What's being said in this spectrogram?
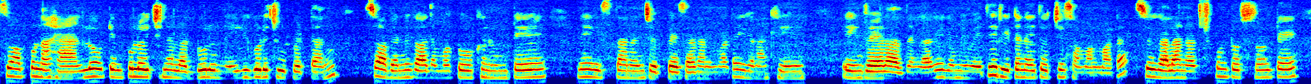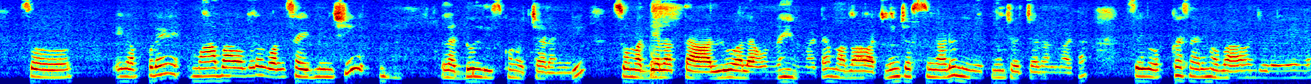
సో అప్పుడు నా హ్యాండ్లో టెంపుల్లో ఇచ్చిన లడ్డూలు ఉన్నాయి ఇవి కూడా చూపెట్టాను. సో అవన్నీ కాదమ్మా టోకెన్ ఉంటే నేను ఇస్తానని చెప్పేశాడు అనమాట ఇక నాకు ఏం ఏం చేయాలో అర్థం కాదు ఇక మేమైతే రిటర్న్ అయితే వచ్చేసాం అనమాట సో ఇక అలా నడుచుకుంటూ వస్తుంటే సో ఇక అప్పుడే మా బావ కూడా వన్ సైడ్ నుంచి లడ్డూలు తీసుకొని వచ్చాడండి. సో మధ్యలో తాళ్ళు అలా ఉన్నాయి అనమాట మా బావ అటు నుంచి వస్తున్నాడు నేను ఇటు నుంచి వచ్చాడు అనమాట సో ఒక్కసారి మా బావని చూడగానే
